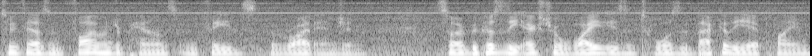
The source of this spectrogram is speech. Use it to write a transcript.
2,500 pounds and feeds the right engine. So because the extra weight isn't towards the back of the airplane,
